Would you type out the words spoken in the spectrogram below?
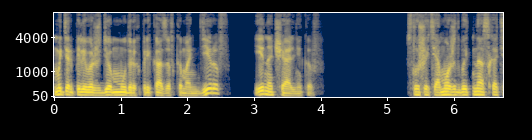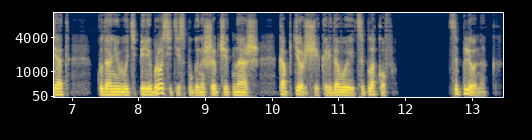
мы терпеливо ждем мудрых приказов командиров и начальников. «Слушайте, а может быть, нас хотят куда-нибудь перебросить?» — испуганно шепчет наш коптерщик рядовой Цыплаков. Цыпленок.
